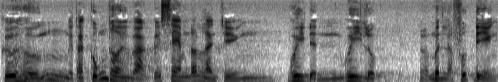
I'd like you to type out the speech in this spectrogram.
Cứ hưởng người ta cúng thôi và cứ xem đó là chuyện quy định, quy luật, rồi mình là phước điền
